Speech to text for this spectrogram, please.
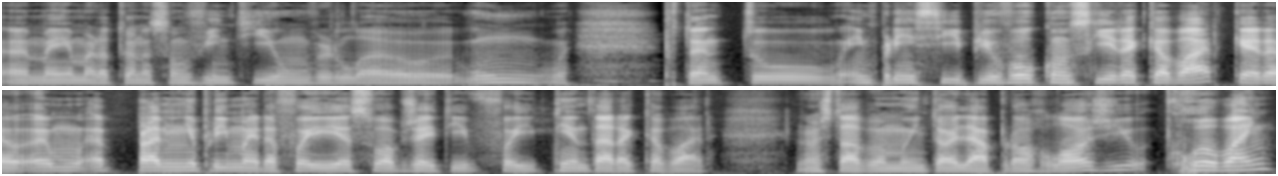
a meia maratona são 21,1, portanto, em princípio vou conseguir acabar, que era para a minha primeira foi esse o objetivo, foi tentar acabar. Não estava muito a olhar para o relógio. Correu bem,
